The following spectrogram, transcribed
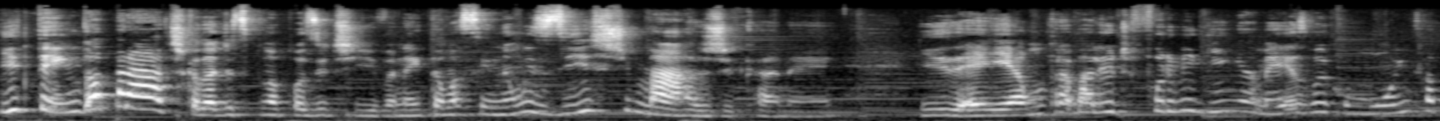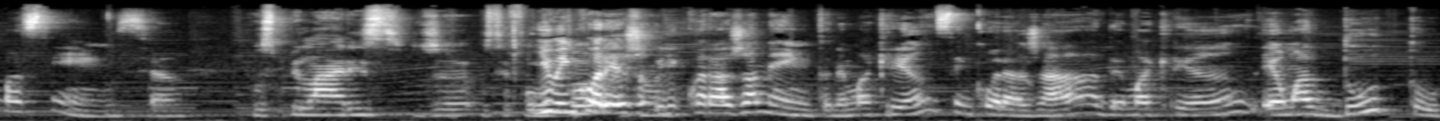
e tendo a prática da disciplina positiva, né? Então, assim, não existe mágica, né? E é, é um trabalho de formiguinha mesmo e com muita paciência. Os pilares, já, você falou. E o encoraja- o encorajamento, né? Uma criança encorajada é uma criança, é um adulto,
